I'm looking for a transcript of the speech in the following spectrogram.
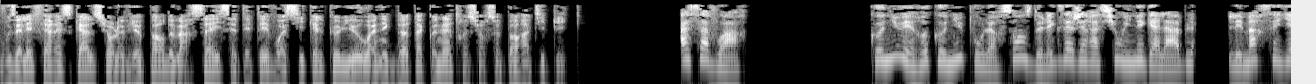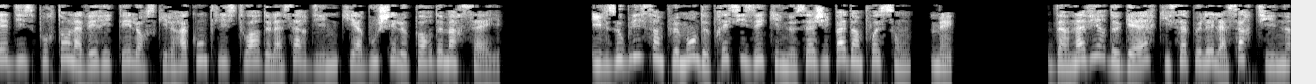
Vous allez faire escale sur le vieux port de Marseille cet été voici quelques lieux ou anecdotes à connaître sur ce port atypique. À savoir. Connus et reconnus pour leur sens de l'exagération inégalable, les Marseillais disent pourtant la vérité lorsqu'ils racontent l'histoire de la sardine qui a bouché le port de Marseille. Ils oublient simplement de préciser qu'il ne s'agit pas d'un poisson, mais d'un navire de guerre qui s'appelait la Sartine,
